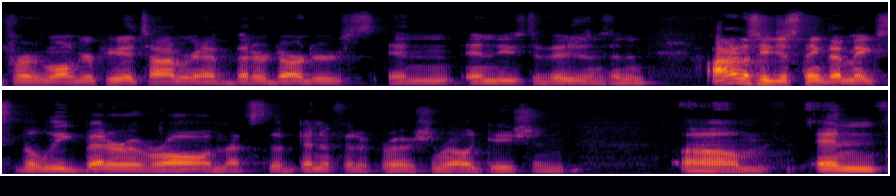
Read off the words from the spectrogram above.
for a longer period of time we're going to have better darters in in these divisions, and I honestly just think that makes the league better overall, and that's the benefit of promotion relegation. Um, and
